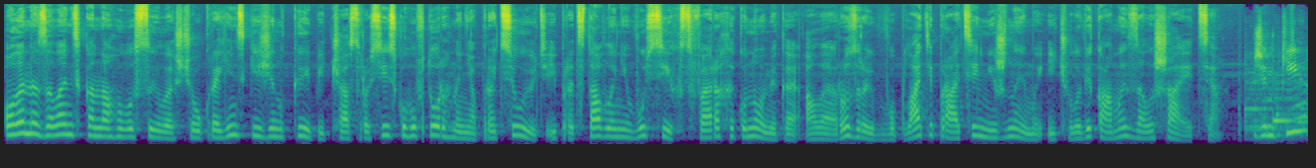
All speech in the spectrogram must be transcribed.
Олена Зеленська наголосила, що українські жінки під час російського вторгнення працюють і представлені в усіх сферах економіки, але розрив в оплаті праці між ними і чоловіками залишається. Жінки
